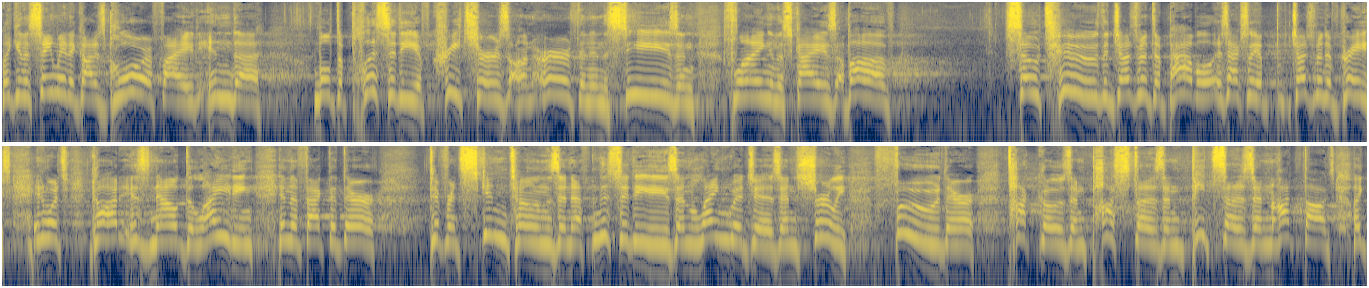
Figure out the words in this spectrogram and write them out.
Like in the same way that God is glorified in the multiplicity of creatures on earth and in the seas and flying in the skies above, so too the judgment of Babel is actually a judgment of grace in which God is now delighting in the fact that there are different skin tones and ethnicities and languages, and surely food. There are tacos and pastas and pizzas and hot dogs. Like,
